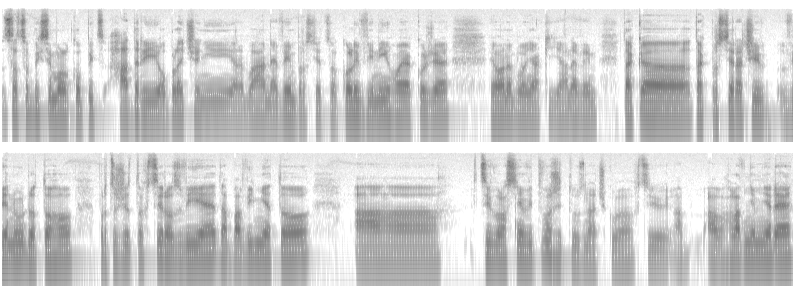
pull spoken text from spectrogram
za co bych si mohl koupit hadry, oblečení, nebo já nevím, prostě cokoliv jiného, jakože, jo, nebo nějaký, já nevím, tak, uh, tak prostě radši věnu do toho, protože to chci rozvíjet a baví mě to a chci vlastně vytvořit tu značku, jo, chci, a, a hlavně mě jde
